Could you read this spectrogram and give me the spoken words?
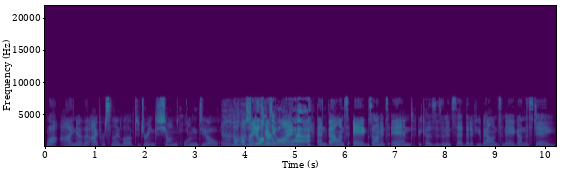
Well, I know that I personally love to drink Xionghuangjiu or Oh, real Xionghuangjiu, wine yeah. and balance eggs on its end because isn't it said that if you balance an egg on this day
